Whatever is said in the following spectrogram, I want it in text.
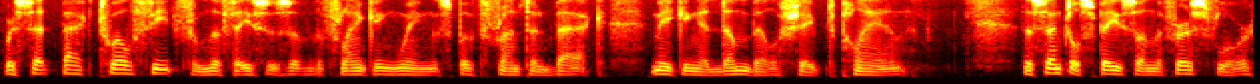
were set back 12 feet from the faces of the flanking wings, both front and back, making a dumbbell shaped plan. The central space on the first floor,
